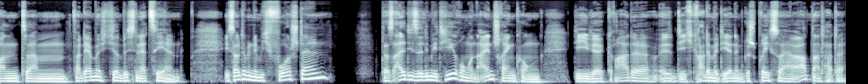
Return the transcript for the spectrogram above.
Und ähm, von der möchte ich ein bisschen erzählen. Ich sollte mir nämlich vorstellen, dass all diese Limitierungen und Einschränkungen, die wir gerade, äh, die ich gerade mit ihr in dem Gespräch so erörtert hatte,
